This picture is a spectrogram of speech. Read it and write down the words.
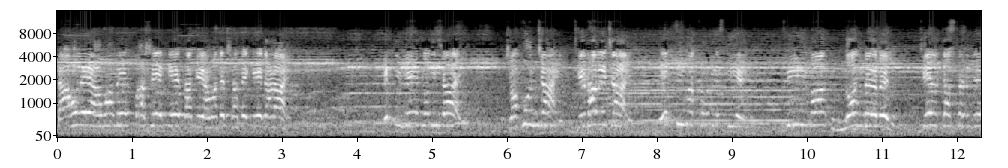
তাহলে আমাদের পাশে কে থাকে? আমাদের সাথে কে দাঁড়ায়? একটি মেয়ে যদি চায়, যখন চায়, যেভাবে চায় একটি মাত্র কেস দিয়ে three month non bailable jail কাস্টাডিতে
